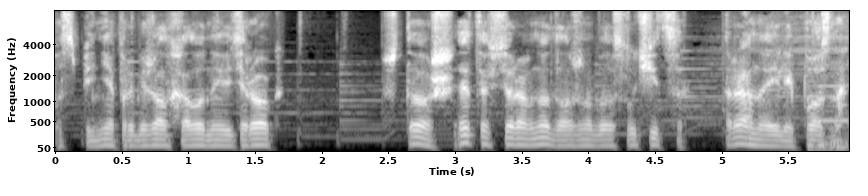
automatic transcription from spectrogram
По спине пробежал холодный ветерок. Что ж, это все равно должно было случиться, рано или поздно.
